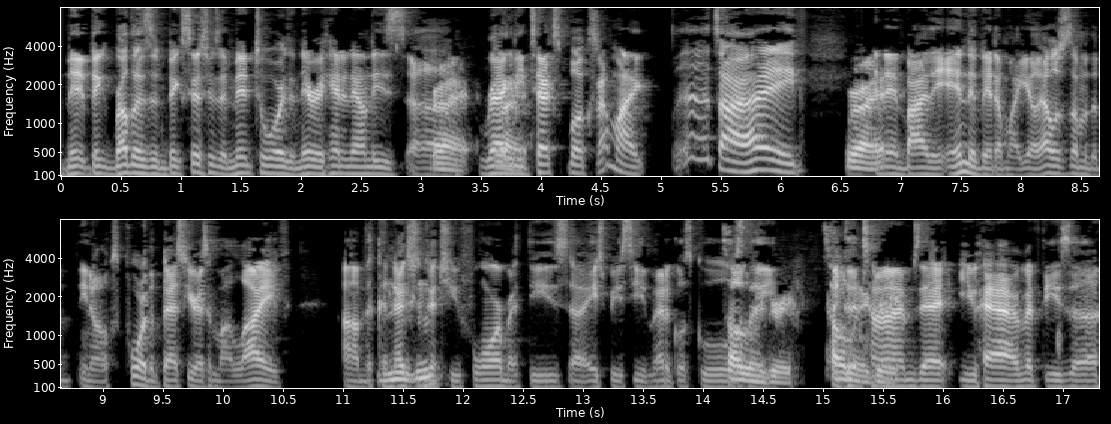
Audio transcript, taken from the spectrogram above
big brothers and big sisters and mentors, and they were handing down these uh, Right, raggedy right. textbooks. And I'm like, eh, it's all right. Right. And then by the end of it, I'm like, yo, that was some of the you know four of the best years of my life. Um, the connections Mhm. that you form at these uh, HBC medical schools, totally the, agree. the Totally agree. times that you have at these uh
